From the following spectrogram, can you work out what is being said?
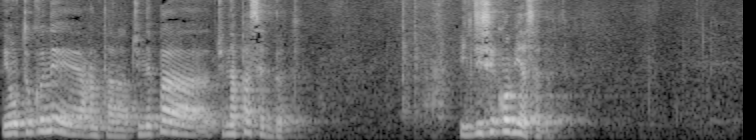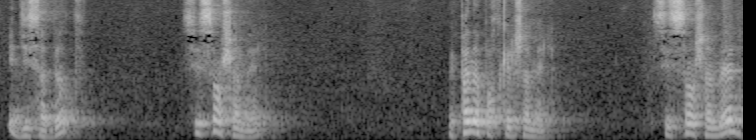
Et on te connaît, Antara, tu n'as pas, cette dot. Il dit c'est combien sa dot? Il dit sa dot, c'est 100 chamelles. Mais pas n'importe quel chamel. C'est 100 chamelles,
